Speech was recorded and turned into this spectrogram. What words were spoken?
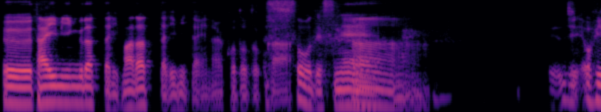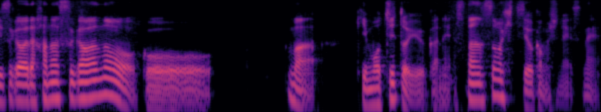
すタイミングだったり、間だったりみたいなこととか。そうですね。オフィス側で話す側の、こう、まあ気持ちというかね、スタンスも必要かもしれないですね。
